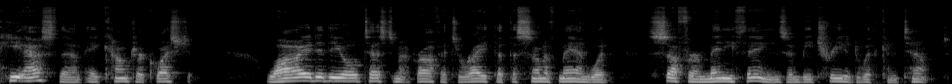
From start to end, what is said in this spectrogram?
he asked them a counter question. Why did the Old Testament prophets write that the Son of Man would suffer many things and be treated with contempt?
